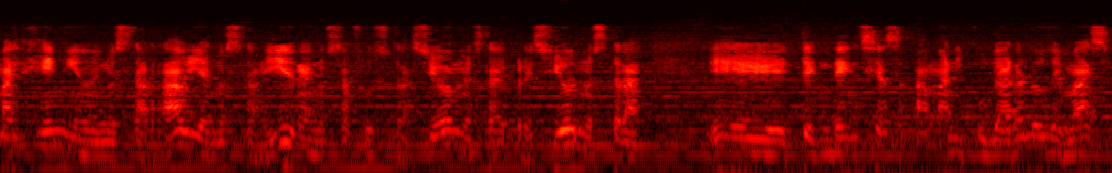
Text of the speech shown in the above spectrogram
mal genio, de nuestra rabia, nuestra ira, nuestra frustración, nuestra depresión, nuestras eh, tendencias a manipular a los demás,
